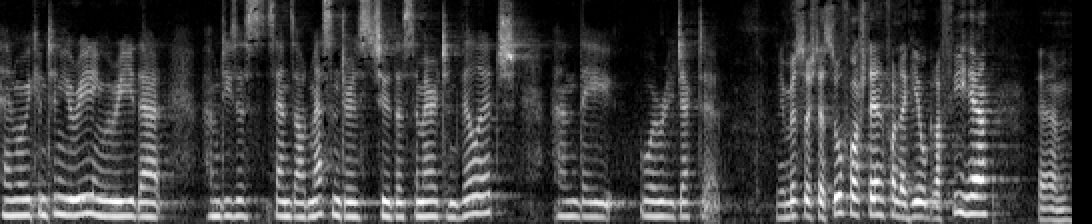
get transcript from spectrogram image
And when we continue reading, we read that um, Jesus sends out messengers to the Samaritan village, and they were rejected. Und ihr müsst euch das so vorstellen von der Geografie her, ähm,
